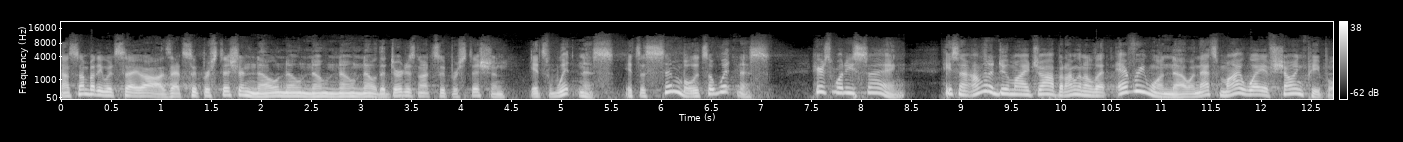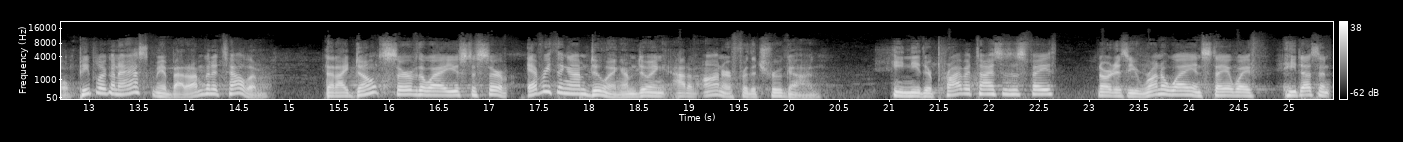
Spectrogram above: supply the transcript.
Now, somebody would say, oh, is that superstition? No, no, no, no, no. The dirt is not superstition. It's witness. It's a symbol. It's a witness. Here's what he's saying. He's saying, I'm going to do my job, but I'm going to let everyone know, and that's my way of showing people. People are going to ask me about it. I'm going to tell them that I don't serve the way I used to serve. Everything I'm doing, I'm doing out of honor for the true God. He neither privatizes his faith, nor does he run away and stay away. He doesn't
